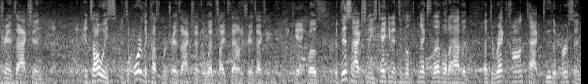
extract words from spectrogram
transaction. It's always in support of the customer transaction. If the website's down, a transaction can't close. But this actually is taking it to the next level to have a, a direct contact to the person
